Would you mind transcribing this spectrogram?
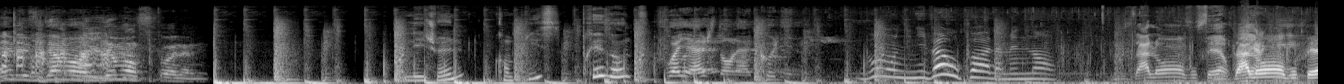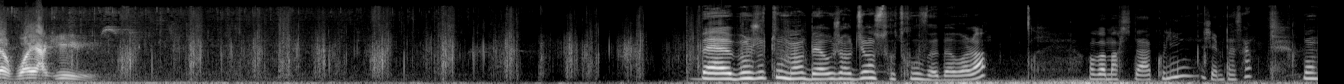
Ouais, mais évidemment, évidemment, c'est toi là. Les jeunes complices présentent Voyage dans la colline. Bon, on y va ou pas là maintenant? Nous allons vous faire Nous allons vous faire voyager. Ben bonjour tout le monde. Ben aujourd'hui on se retrouve. Ben voilà. On va marcher dans la colline. J'aime pas ça. Bon,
